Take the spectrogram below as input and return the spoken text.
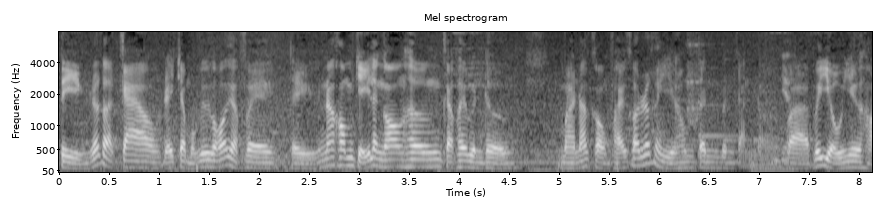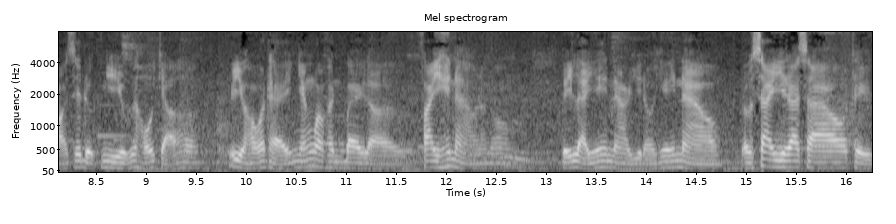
tiền rất là cao để cho một cái gói cà phê. Thì nó không chỉ là ngon hơn cà phê bình thường mà nó còn phải có rất là nhiều thông tin bên cạnh đó. Và ví dụ như họ sẽ được nhiều cái hỗ trợ hơn. Ví dụ họ có thể nhắn qua fanpage là pha như thế nào là ngon tỷ lệ như thế nào? Gì độ như thế nào? Độ xay ra sao? Thì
